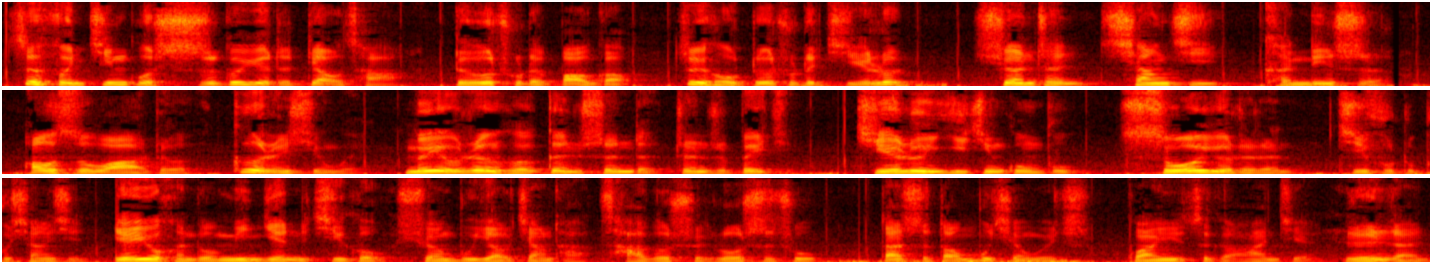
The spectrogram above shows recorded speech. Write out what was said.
这份经过十个月的调查得出的报告，最后得出的结论，宣称枪击肯定是。奥斯瓦尔德个人行为没有任何更深的政治背景。结论一经公布，所有的人几乎都不相信，也有很多民间的机构宣布要将他查个水落石出。但是到目前为止，关于这个案件仍然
